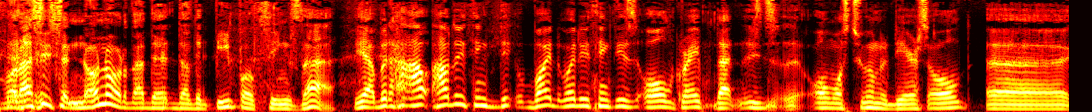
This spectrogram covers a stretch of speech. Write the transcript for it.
for us it's an honor that the, that the people thinks that. Yeah, but how how do you think? thi- Why why do you think this old grape that is uh, almost two hundred years old uh,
